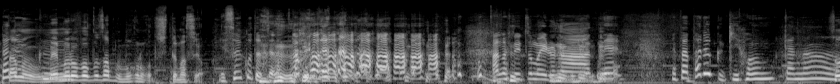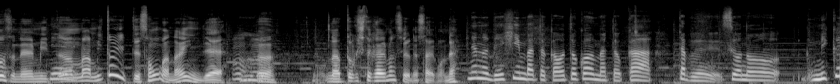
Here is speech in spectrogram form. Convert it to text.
多分メムロボブサップ僕のこと知ってますよ。いやそういうことじゃなくてあの人いつもいるな。ーって、ね。やっぱパドック基本かな。そうですね。みね。まあ見といて損はないんで、ううん。ん納得して買いますよね最後ね。なので牝馬とか男馬とか多分その見比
